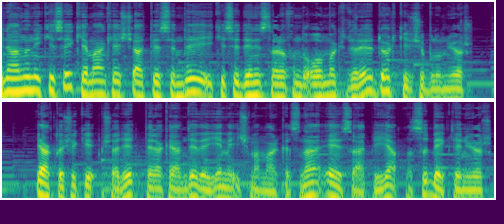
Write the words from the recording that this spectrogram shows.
Binanın ikisi Kemankeş Caddesi'nde, ikisi deniz tarafında olmak üzere dört girişi bulunuyor. Yaklaşık 70 adet perakende ve yeme içme markasına ev sahipliği yapması bekleniyor.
